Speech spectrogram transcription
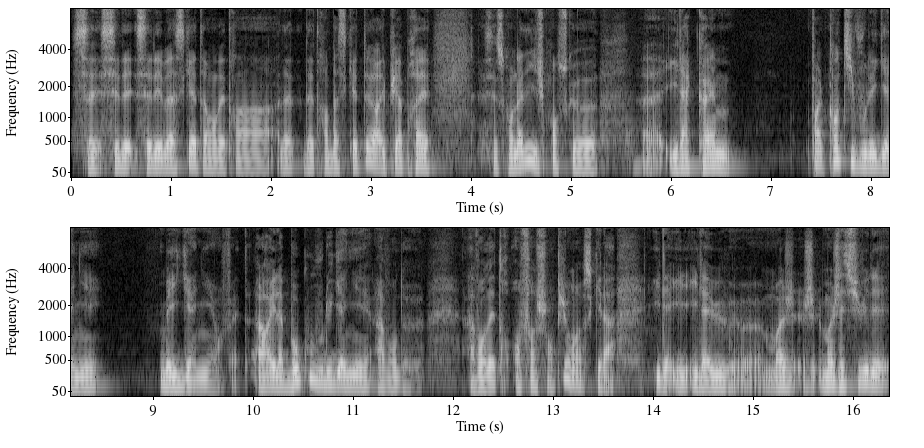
c'est des, des, baskets avant d'être un, un basketteur. Et puis après, c'est ce qu'on a dit. Je pense que euh, il a quand même, enfin, quand il voulait gagner, mais il gagnait en fait. Alors il a beaucoup voulu gagner avant de, avant d'être enfin champion, hein, parce qu'il a, il a, eu, euh, moi, je, moi j'ai suivi les,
